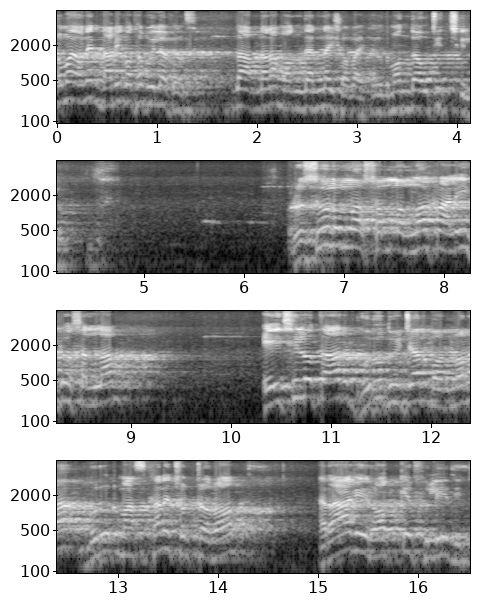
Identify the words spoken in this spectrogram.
সময় অনেক দামি কথা বইলা ফেলছে। কিন্তু আপনারা মন দেন নাই সবাই, কিন্তু মন দেওয়া উচিত ছিল। রসুল্লাহ সাল্লাহ আলী সাল্লাম এই ছিল তার ভুরু দুইটার বর্ণনা। ভুরুর মাঝখানে ছোট্ট রথ রাগ এই রথকে ফুলিয়ে দিত।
